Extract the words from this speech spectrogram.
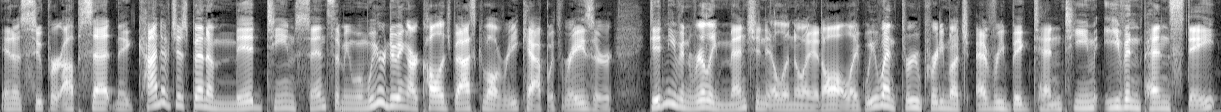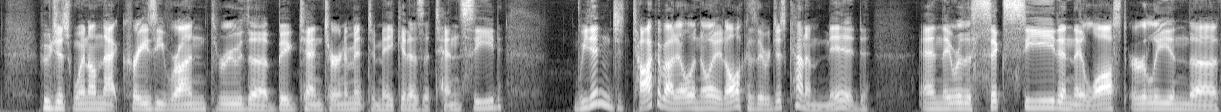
in a super upset. And they kind of just been a mid team since. I mean, when we were doing our college basketball recap with Razor, didn't even really mention Illinois at all. Like, we went through pretty much every Big Ten team, even Penn State, who just went on that crazy run through the Big Ten tournament to make it as a 10 seed we didn't talk about Illinois at all because they were just kind of mid, and they were the sixth seed and they lost early in the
